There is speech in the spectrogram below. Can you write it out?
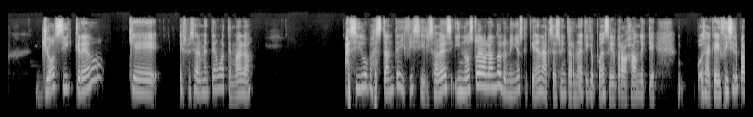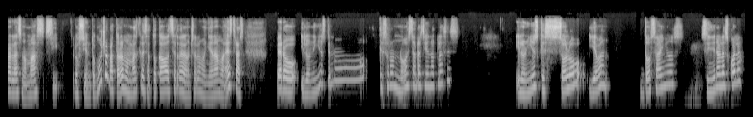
yo sí creo que, especialmente en Guatemala, ha sido bastante difícil, ¿sabes? Y no estoy hablando de los niños que tienen acceso a Internet y que pueden seguir trabajando y que, o sea, que difícil para las mamás, sí, lo siento mucho para todas las mamás que les ha tocado hacer de la noche a la mañana maestras, pero ¿y los niños que no, que solo no están recibiendo clases? ¿Y los niños que solo llevan dos años sin ir a la escuela?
